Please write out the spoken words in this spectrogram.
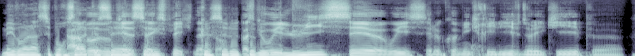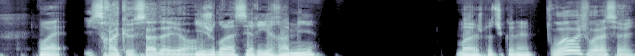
mais voilà, c'est pour ça ah, que bon, c'est ça c'est- explique. d'accord. c'est le Parce que oui, lui, c'est euh, oui, c'est le comic relief de l'équipe. ouais, Il sera que ça d'ailleurs. il joue dans la série Rami. Ouais, je sais pas si tu connais. Ouais, ouais, je vois la série.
